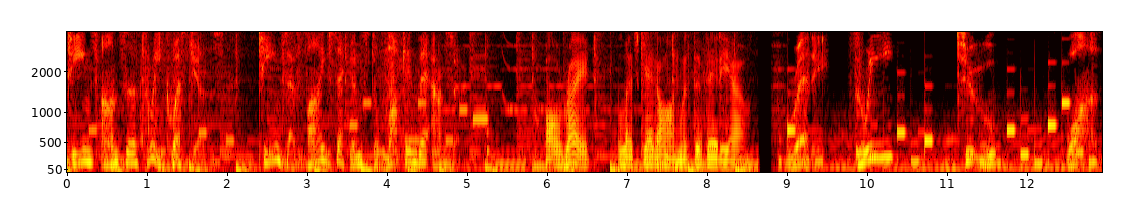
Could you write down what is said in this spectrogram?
teams answer three questions. Teams have five seconds to lock in their answer. Alright, let's get on with the video. Ready? Three, two, one.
